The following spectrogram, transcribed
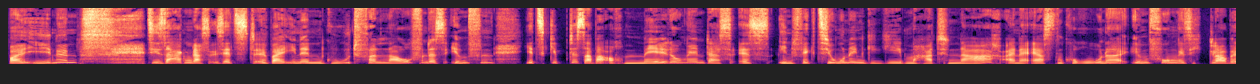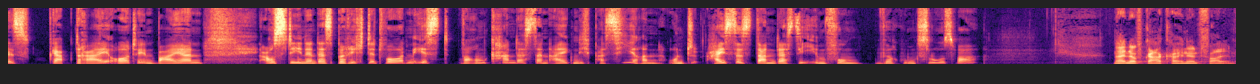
bei Ihnen. Sie sagen, das ist jetzt äh, bei Ihnen gut verlaufen, das Impfen. Jetzt gibt es aber auch Meldungen, dass es Infektionen gegeben hat nach einer ersten Corona-Impfung. Ich glaube, es gab drei Orte in Bayern, aus denen das berichtet worden ist. Warum kann das dann eigentlich passieren? Und heißt das dann, dass die Impfung wirkungslos war? Nein, auf gar keinen Fall.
